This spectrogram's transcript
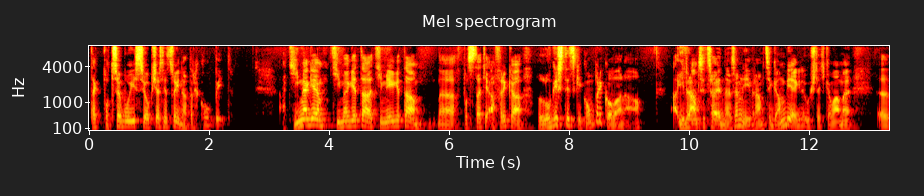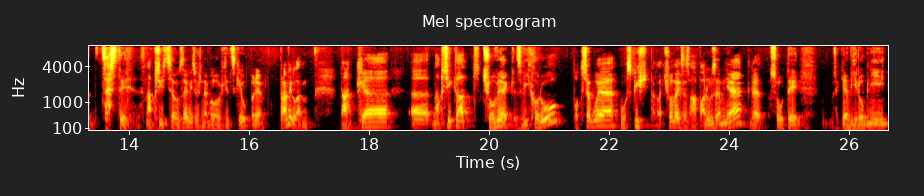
tak potřebují si občas něco i na trh koupit. A tím, jak je, tím, jak je ta, tím, jak je ta e, v podstatě Afrika logisticky komplikovaná, A i v rámci třeba jedné země, i v rámci Gambie, kde už teďka máme eh, cesty napříč celou zemi, což nebylo vždycky úplně pravidlem, tak eh, eh, například člověk z východu potřebuje, nebo spíš takhle, člověk ze západu země, kde jsou ty, řekněme, výrobní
